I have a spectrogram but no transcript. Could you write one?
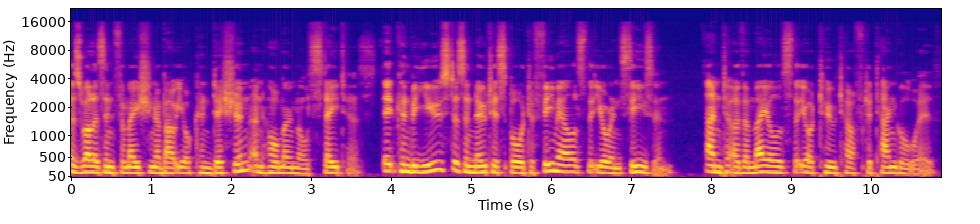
as well as information about your condition and hormonal status. It can be used as a notice board to females that you're in season, and to other males that you're too tough to tangle with.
